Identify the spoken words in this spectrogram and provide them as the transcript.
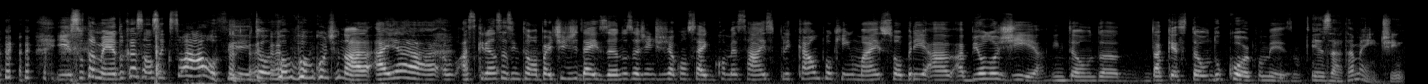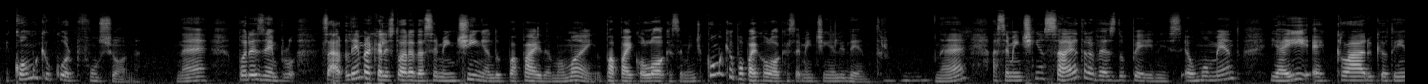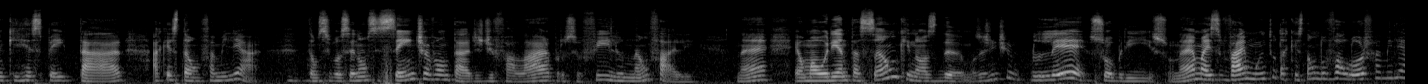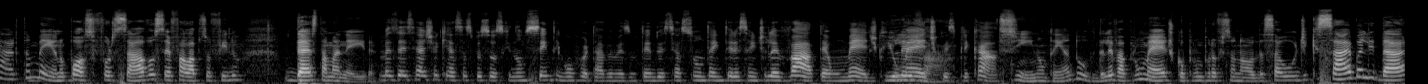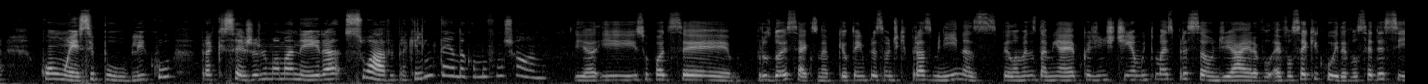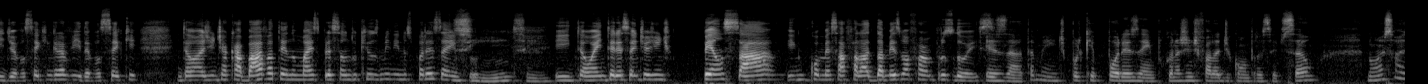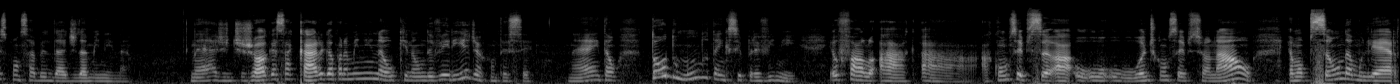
Isso também é educação sexual. Sim, então vamos, vamos continuar. Aí a- as crianças, então, a partir de 10 anos, a gente já consegue começar a explicar um pouquinho mais sobre a, a biologia, então, da, da questão do corpo mesmo. Exatamente. Como que o corpo funciona? Né? Por exemplo, sabe, lembra aquela história da sementinha do papai e da mamãe? O papai coloca a sementinha. Como que o papai coloca a sementinha ali dentro? Né? A sementinha sai através do pênis. É o momento. E aí é claro que eu tenho que respeitar a questão familiar. Então, se você não se sente à vontade de falar para o seu filho, não fale. Né? É uma orientação que nós damos. A gente lê sobre isso, né? Mas vai muito da questão do valor familiar também. Eu não posso forçar você a falar para o seu filho desta maneira. Mas aí você acha que essas pessoas que não se sentem confortáveis mesmo tendo esse assunto, é interessante levar até um médico e o médico explicar? Sim, não tenha dúvida. Levar para um médico ou para um profissional da saúde que saiba lidar com esse público para que seja de uma maneira suave, para que ele entenda como funciona. E, e isso pode ser para os dois sexos, né? Porque eu tenho a impressão de que para as meninas, pelo menos da minha época, a gente tinha muito mais pressão de, ah, era, é você que cuida, é você decide, é você que engravida, é você que. Então a gente acabava tendo mais pressão do que os meninos, por exemplo. Sim, sim. E, então é interessante a gente pensar em começar a falar da mesma forma para os dois. Exatamente. Porque, por exemplo, quando a gente fala de contracepção, não é só responsabilidade da menina. Né? A gente joga essa carga para a menina, o que não deveria de acontecer. Né? Então, todo mundo tem que se prevenir. Eu falo, a, a, a concepção, a, o, o- anticoncepcional é uma opção da mulher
